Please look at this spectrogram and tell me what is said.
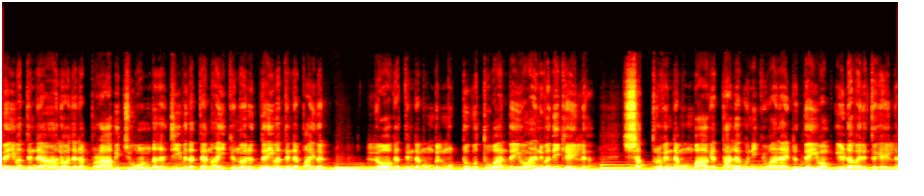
ദൈവത്തിന്റെ ആലോചന പ്രാപിച്ചുകൊണ്ട് ജീവിതത്തെ നയിക്കുന്ന ഒരു ദൈവത്തിന്റെ പൈതൽ ലോകത്തിന്റെ മുമ്പിൽ മുട്ടുകുത്തുവാൻ ദൈവം അനുവദിക്കുകയില്ല ശത്രുവിന്റെ മുമ്പാകെ തലകുനിക്കുവാനായിട്ട് ദൈവം ഇടവരുത്തുകയില്ല.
